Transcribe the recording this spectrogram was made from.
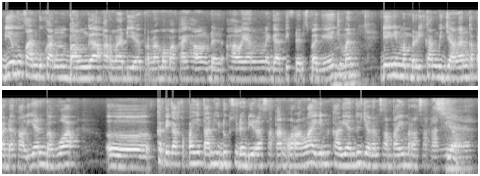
dia bukan bukan bangga karena dia pernah memakai hal da- hal yang negatif dan sebagainya, cuman dia ingin memberikan wejangan kepada kalian bahwa eh, ketika kepahitan hidup sudah dirasakan orang lain, kalian tuh jangan sampai merasakannya. Siap.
